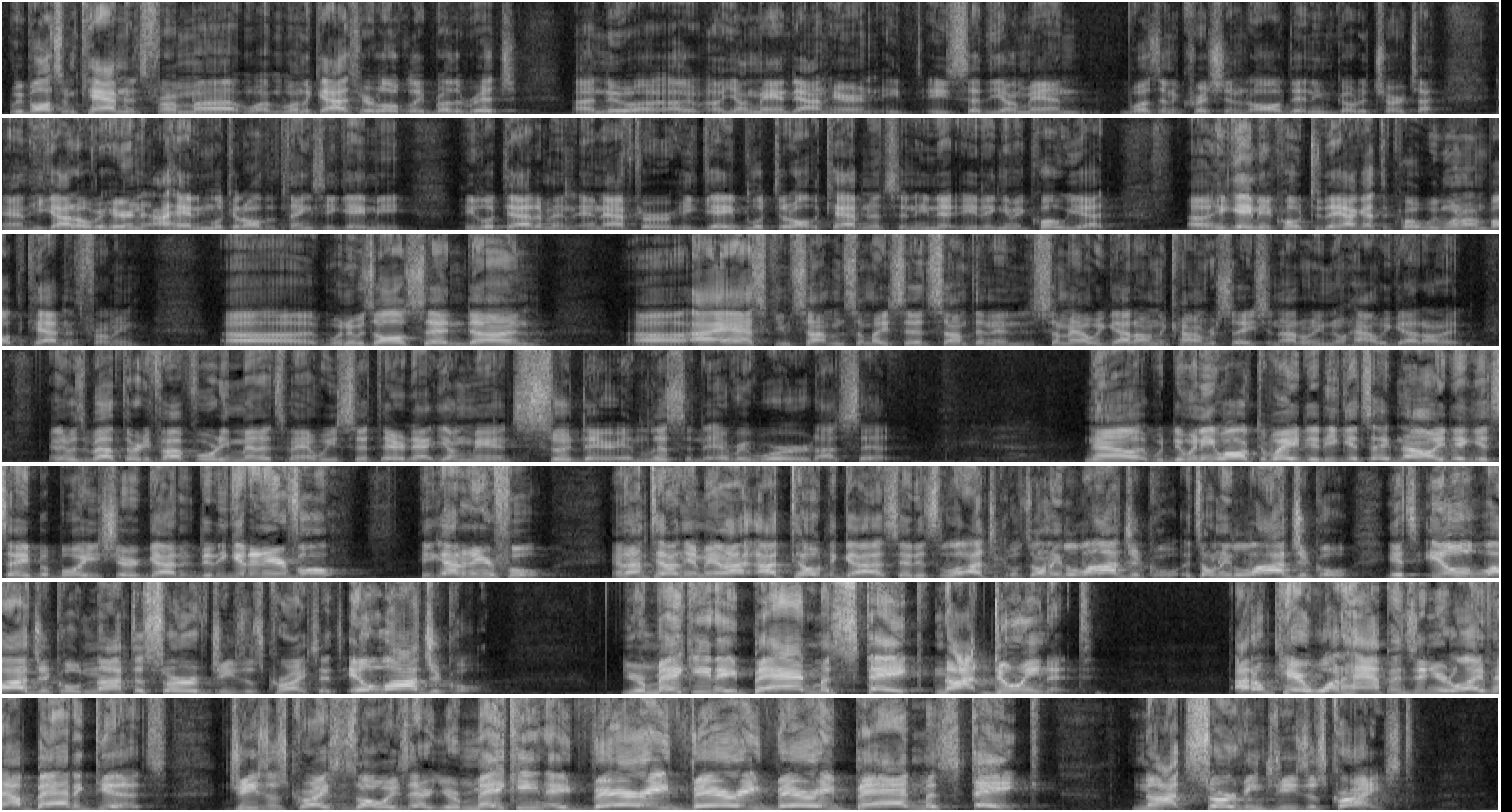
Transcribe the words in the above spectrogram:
We bought some cabinets from uh, one of the guys here locally, Brother Rich. Uh, knew a, a, a, young man down here, and he, he said the young man wasn't a Christian at all, didn't even go to church. I, and he got over here, and I had him look at all the things. He gave me, he looked at them, and, and after he gave, looked at all the cabinets, and he, he didn't give me a quote yet. Uh, he gave me a quote today. I got the quote. We went on and bought the cabinets from him. Uh, when it was all said and done, uh, I asked him something. Somebody said something, and somehow we got on the conversation. I don't even know how we got on it. And it was about 35, 40 minutes, man. We sit there, and that young man stood there and listened to every word I said. Now, when he walked away, did he get saved? No, he didn't get saved, but boy, he sure got it. Did he get an earful? He got an earful. And I'm telling you, man, I, I, told the guy, I said, it's logical. It's only logical. It's only logical. It's illogical not to serve Jesus Christ. It's illogical. You're making a bad mistake not doing it. I don't care what happens in your life, how bad it gets. Jesus Christ is always there. You're making a very, very, very bad mistake not serving Jesus Christ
